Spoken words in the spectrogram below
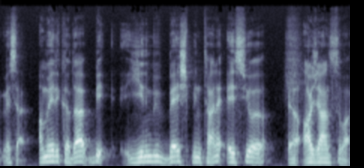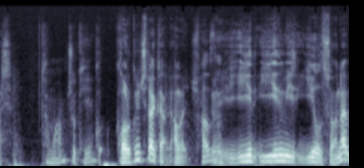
mesela Amerika'da bir 25 bin tane SEO e, ajansı var. Tamam çok iyi. Ko- Korkunç rakam ama Fazla. e, yir- 20 yıl sonra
